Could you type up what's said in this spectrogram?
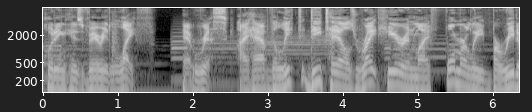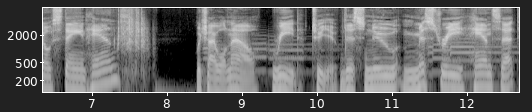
putting his very life at risk. I have the leaked details right here in my formerly burrito stained hands, which I will now read to you. This new mystery handset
